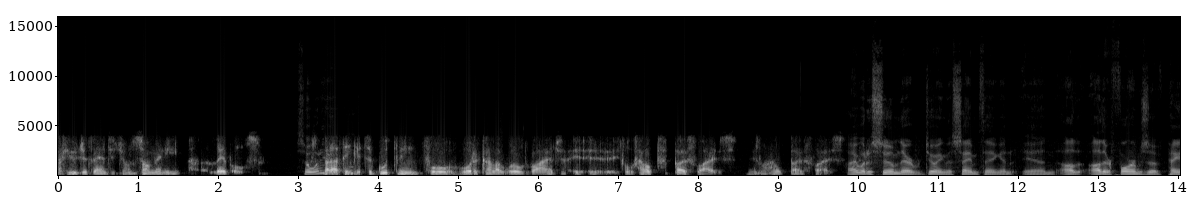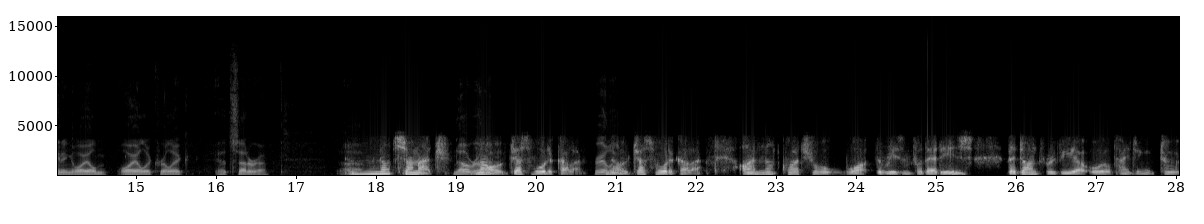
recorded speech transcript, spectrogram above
a huge advantage on so many uh, levels. So but you... I think it's a good thing for watercolor worldwide. It, will help both ways. It'll help both ways. I would assume they're doing the same thing in in other forms of painting, oil, oil, acrylic, etc. Uh, not so much. No, really? No, just watercolor. Really? No, just watercolor. I'm not quite sure what the reason for that is. They don't revere oil painting to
